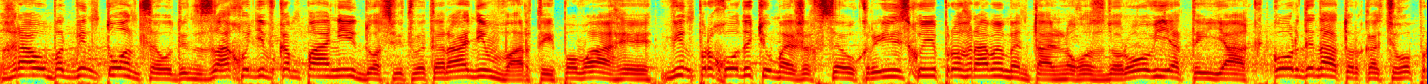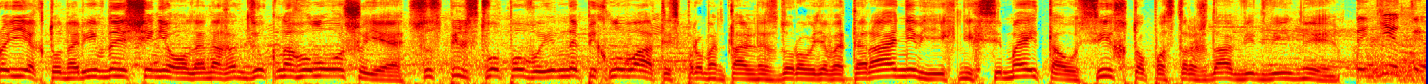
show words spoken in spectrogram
Гра у бадмінтон це один з заходів кампанії Досвід ветеранів вартий поваги. Він проходить у межах всеукраїнської програми ментального здоров'я Ти як координаторка цього проєкту на Рівненщині Олена Гандзюк наголошує: суспільство повинне піклуватись про ментальне здоров'я ветеранів, їхніх сімей та усіх, хто постраждав від війни. Діти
